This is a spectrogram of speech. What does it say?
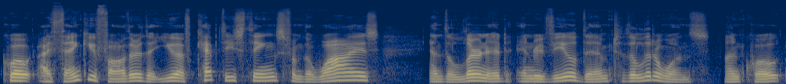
Quote, I thank you, Father, that you have kept these things from the wise and the learned and revealed them to the little ones. Unquote,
